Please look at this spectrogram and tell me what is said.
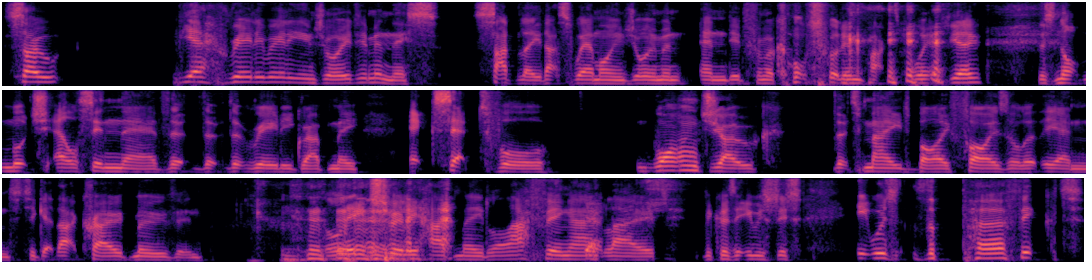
So, yeah, really, really enjoyed him in this. Sadly, that's where my enjoyment ended from a cultural impact point of view. There's not much else in there that, that that really grabbed me, except for one joke that's made by Faisal at the end to get that crowd moving. Literally had me laughing out loud because it was just it was the perfect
